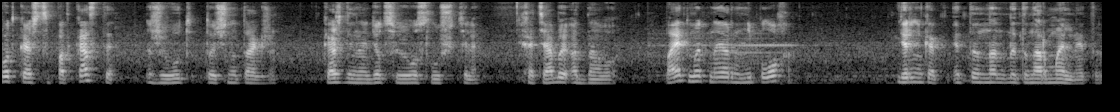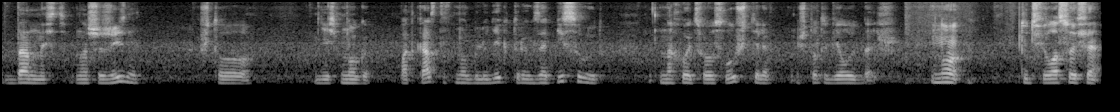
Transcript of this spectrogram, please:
вот, кажется, подкасты живут точно так же. Каждый найдет своего слушателя. Хотя бы одного. Поэтому это, наверное, неплохо. Вернее как, это, это нормально, это данность нашей жизни, что есть много подкастов, много людей, которые их записывают, находят своего слушателя и что-то делают дальше. Но тут философия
